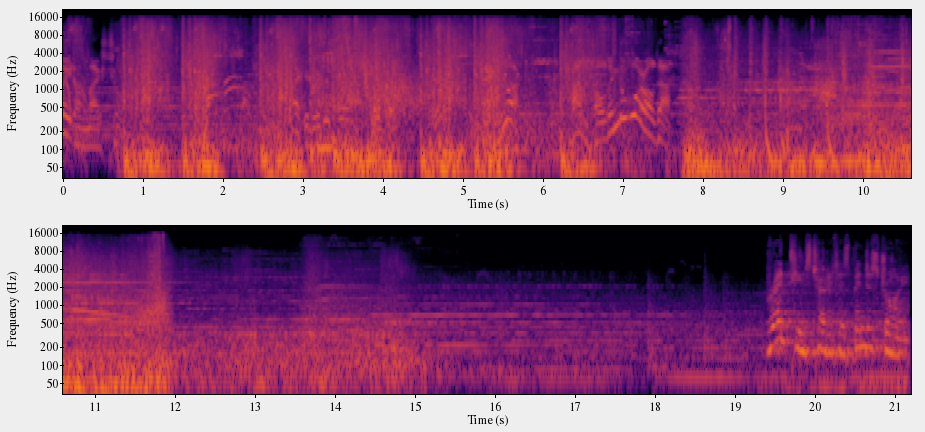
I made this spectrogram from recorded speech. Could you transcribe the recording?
On my. I do this for. Hey, look! I'm holding the world up. Red Team's turret has been destroyed.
